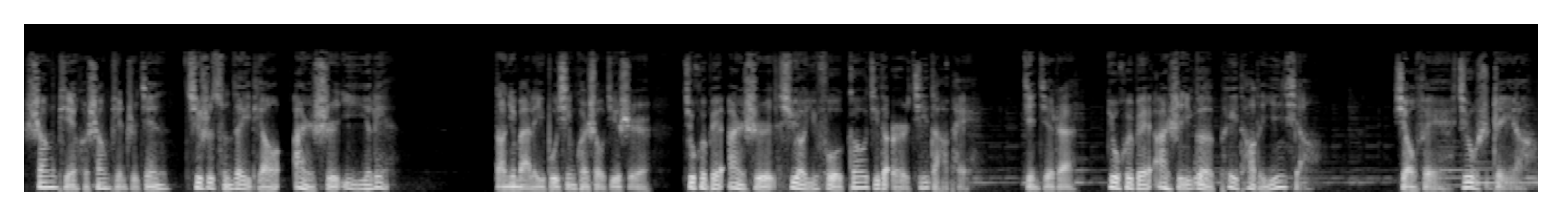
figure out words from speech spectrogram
商品和商品之间其实存在一条暗示意义链。当你买了一部新款手机时，就会被暗示需要一副高级的耳机搭配，紧接着又会被暗示一个配套的音响。消费就是这样，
